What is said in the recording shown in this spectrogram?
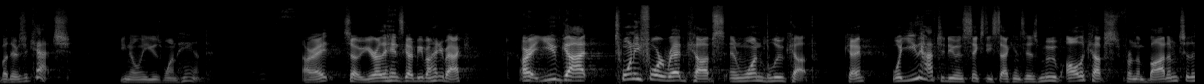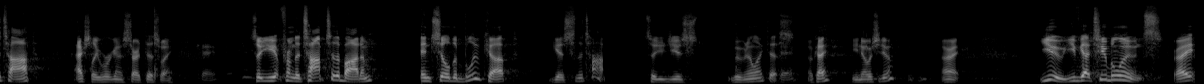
But there's a catch. You can only use one hand. All right, so your other hand's got to be behind your back. All right, you've got 24 red cups and one blue cup. Okay? What you have to do in 60 seconds is move all the cups from the bottom to the top. Actually, we're going to start this way. Okay. So you get from the top to the bottom until the blue cup gets to the top. So you just moving it like this. Okay? okay? You know what you're doing? Mm-hmm. All right. You, you've got two balloons, right?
